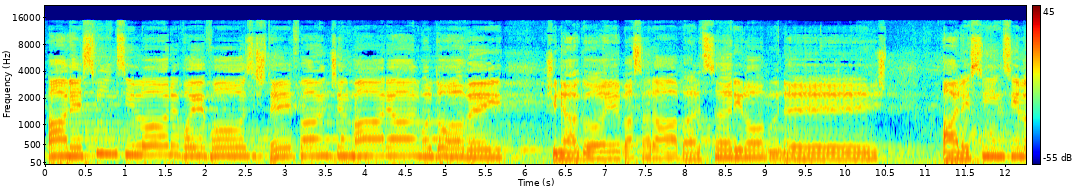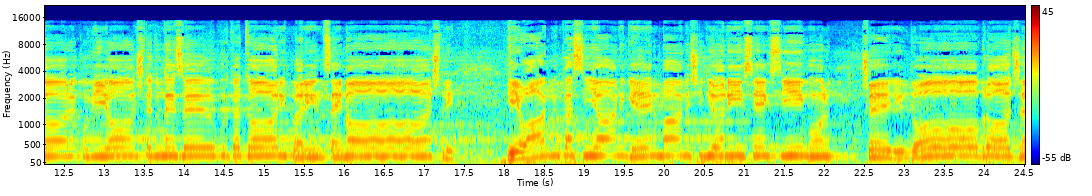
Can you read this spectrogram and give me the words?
ale Sfinților voievozi Ștefan cel Mare al Moldovei și Neagoe Basarab al țării românești, ale Sfinților cuvioși de Dumnezeu purtători părinței noștri, Ioan Casian, German și Dionise Exingul, cei din Dobrogea,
